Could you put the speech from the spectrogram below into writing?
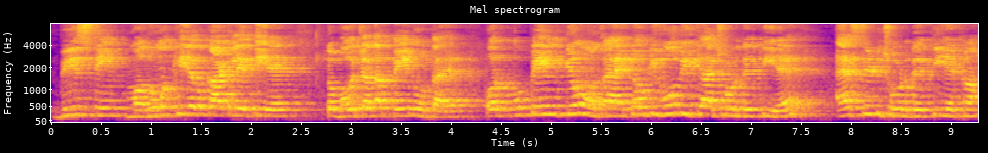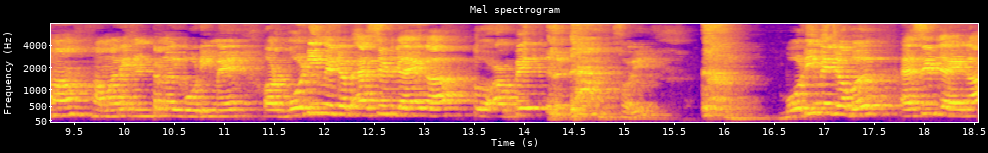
बी स्टिंग मधुमक्खी जब काट लेती है तो बहुत ज़्यादा पेन होता है। और वो पेन क्यों होता है? क्योंकि वो भी क्या छोड़ देती है? एसिड छोड़ देती है। कहा? हमारे इंटरनल बॉडी में। और बॉडी में जब एसिड जाएगा तो सॉरी बॉडी में जब एसिड जाएगा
